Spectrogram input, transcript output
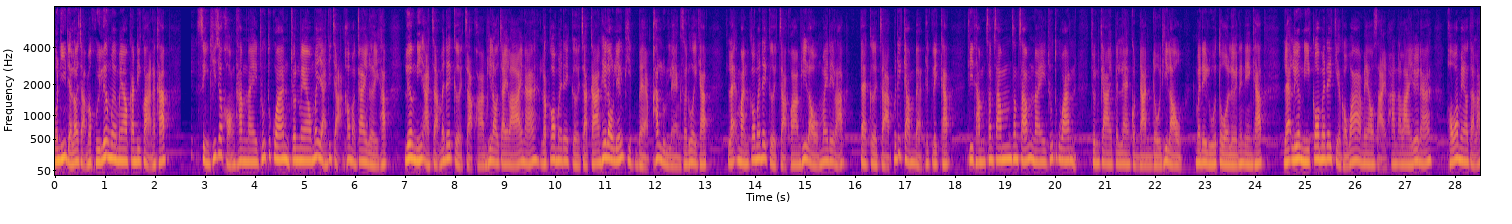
วันนี้เดี๋ยวเราจะมาคุยเรื่องแมวแมวกันดีกว่านะครับ สิ่งที่เจ้าของทำในทุกๆวันจนแมวไม่อยากที่จะเข้ามาใกล้เลยครับ เรื่องนี้อาจจะไม่ได้เกิดจากความที่เราใจร้ายนะ แล้วก็ไม่ได้เกิดจากการที่เราเลี้ยงผิดแบบขั้นรุนแรงซะด้วยครับ และมันก็ไม่ได้เกิดจากความที่เราไม่ได้รัก แต่เกิดจากพฤติกรรมแบบเล็กๆครับที่ทำซ้ำๆซ้ำๆในทุกๆวัน จนกลายเป็นแรงกดดันโดยที่เรา ไม่ได้รู้ตัวเลยนั่นเองครับ และเรื่องนี้ก็ไม่ได้เกี่ยวกับว่าแมวสายพันธุ์อะไรด้วยนะ เพราะว่าแมวแต่ละ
